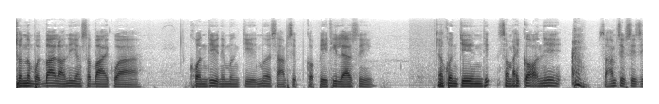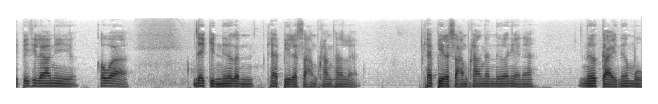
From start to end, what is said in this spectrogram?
ชนบทบ้านเรานี่ยังสบายกว่าคนที่อยู่ในเมืองจีนเมื่อสามสิบกว่าปีที่แล้วสิคนจีนที่สมัยก่อนนี่สามสิบสี่สิบปีที่แล้วนี่เขาว่าได้กินเนื้อกันแค่ปีละสามครั้งเท่านั้นแหละ แค่ปีละสามครั้งนั้นเนื้อเนี่ยนะ เนื้อไก่เนื้อหมู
